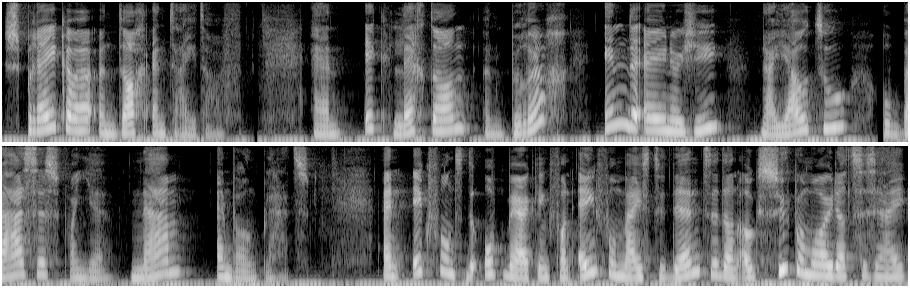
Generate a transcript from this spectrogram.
spreken we een dag en tijd af. En ik leg dan een brug in de energie naar jou toe op basis van je naam en woonplaats. En ik vond de opmerking van een van mijn studenten dan ook super mooi dat ze zei:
